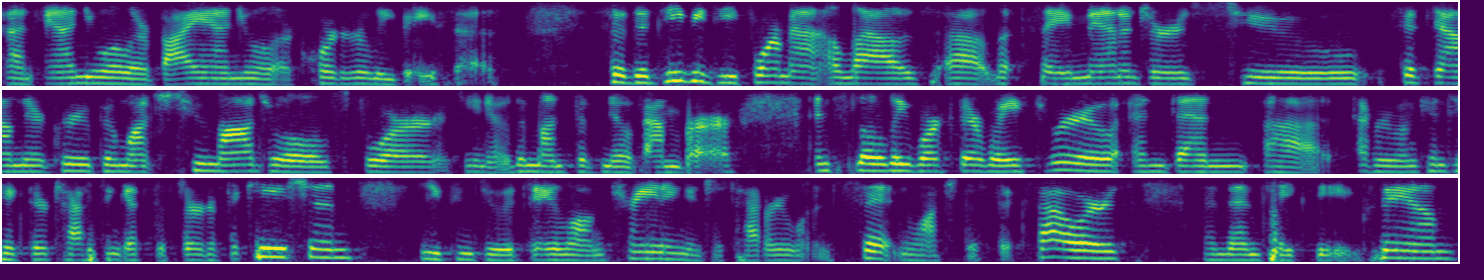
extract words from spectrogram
an annual or biannual or quarterly basis. So the DVD format allows, uh, let's say, managers to sit down their group and watch two modules for, you know, the month of November, and slowly work their way through, and then uh, everyone can take their test and get the certification. You can do a day-long training and just have everyone sit and watch the six hours, and then take the exam.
